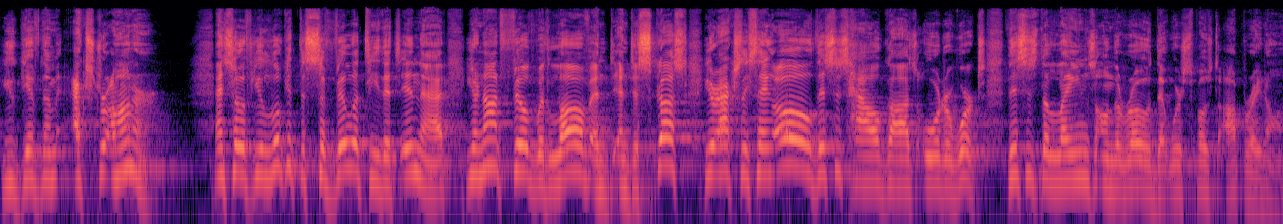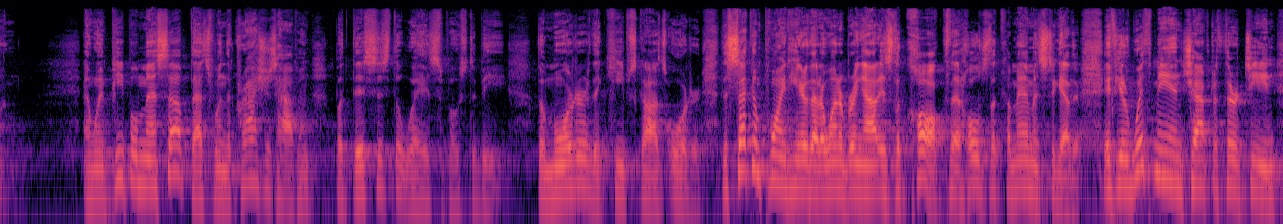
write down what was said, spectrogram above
you give them extra honor. And so, if you look at the civility that's in that, you're not filled with love and, and disgust. You're actually saying, oh, this is how God's order works. This is the lanes on the road that we're supposed to operate on. And when people mess up, that's when the crashes happen. But this is the way it's supposed to be the mortar that keeps God's order. The second point here that I want to bring out is the caulk that holds the commandments together. If you're with me in chapter 13,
